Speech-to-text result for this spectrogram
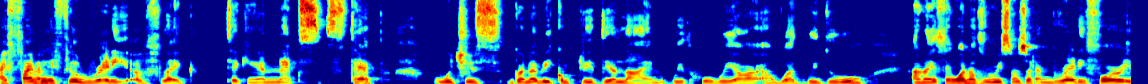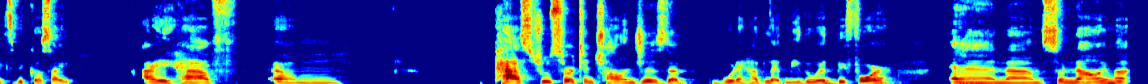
I finally feel ready of like taking a next step which is going to be completely aligned with who we are and what we do. And I think one of the reasons that I'm ready for it's because I I have um, passed through certain challenges that wouldn't have let me do it before. Mm-hmm. And um, so now I'm a,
